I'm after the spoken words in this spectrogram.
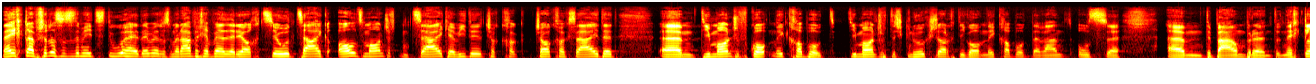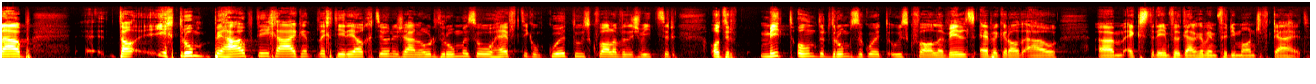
Nein, ich glaube schon, dass es damit zu tun hat, dass man einfach eine Reaktion zeigt als Mannschaft und zeigen, wie der Chaka gesagt hat, ähm, die Mannschaft geht nicht kaputt. Die Mannschaft ist genug stark, die geht nicht kaputt, wenn außen ähm, der Baum brennt. Und ich glaube, da, ich, darum behaupte ich eigentlich, die Reaktion ist auch nur darum so heftig und gut ausgefallen für den Schweizer. Oder mitunter darum so gut ausgefallen, weil es eben gerade auch ähm, extrem viel Gegenwind für die Mannschaft gegeben hat.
